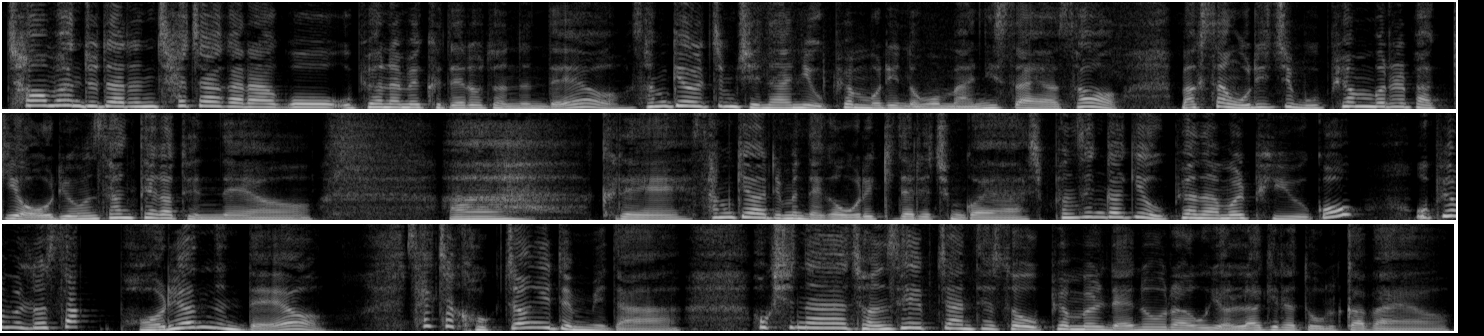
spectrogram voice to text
처음 한두 달은 찾아가라고 우편함에 그대로 뒀는데요. 3개월쯤 지나니 우편물이 너무 많이 쌓여서 막상 우리 집 우편물을 받기 어려운 상태가 됐네요. 아, 그래. 3개월이면 내가 오래 기다려준 거야 싶은 생각에 우편함을 비우고 우편물도 싹 버렸는데요. 살짝 걱정이 됩니다. 혹시나 전세입자한테서 우편물 내놓으라고 연락이라도 올까 봐요.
